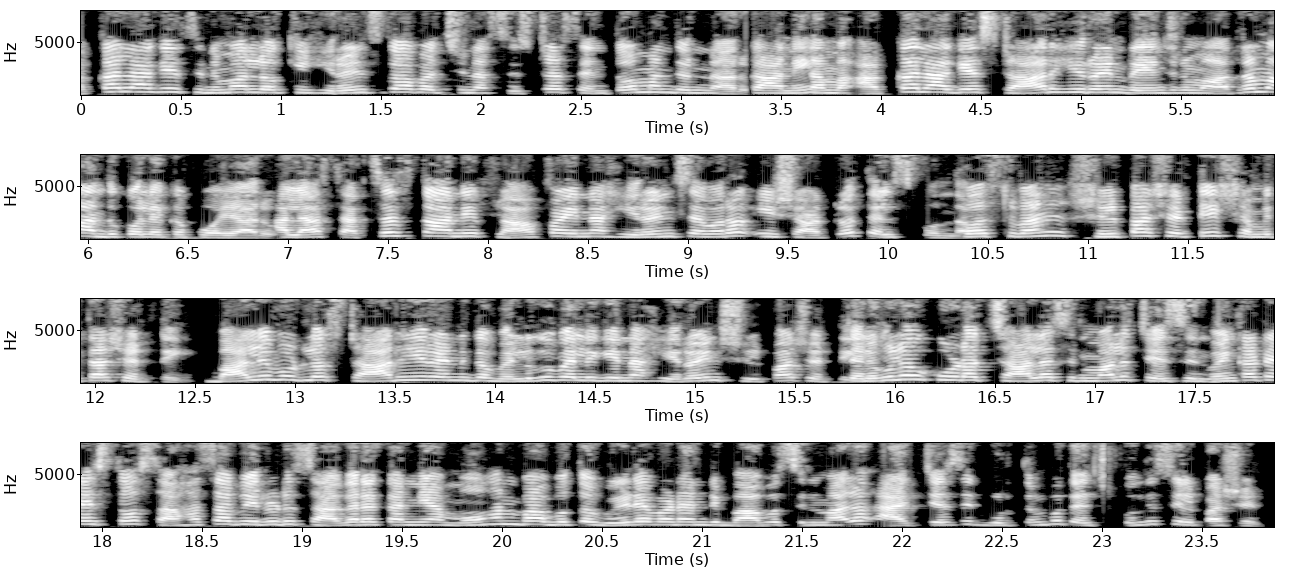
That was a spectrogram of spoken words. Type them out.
అక్కలాగే సినిమాల్లోకి హీరోయిన్స్గా వచ్చిన సిస్టర్స్ ఎంతో మంది ఉన్నారు. కానీ తమ అక్కలాగే స్టార్ హీరోయిన్ రేంజ్ను మాత్రం అందుకోలేకపోయారు. అలా సక్సెస్ కానీ ఫ్లాప్ అయిన హీరోయిన్స్ ఎవరో ఈ షార్ట్లో తెలుసుకుందాం. First one Shilpa Shetty Shamita Shetty. బాలీవుడ్లో స్టార్ హీరోయిన్గా వెలుగు వెలిగిన హీరోయిన్ శిల్పా శెట్టి. తెలుగులో కూడా చాలా సినిమాలు చేసింది. వెంకటేష్తో సాహస వీరుడు సాగర కన్య మోహన్ బాబుతో వీడేవడండి బాబు సినిమాలో యాక్ట్ చేసి గుర్తింపు తెచ్చుకుంది శిల్పా శెట్టి.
